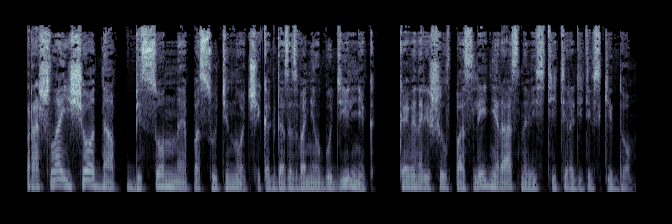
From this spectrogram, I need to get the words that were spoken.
Прошла еще одна бессонная, по сути, ночь, и когда зазвонил будильник, Кевин решил в последний раз навестить родительский дом.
